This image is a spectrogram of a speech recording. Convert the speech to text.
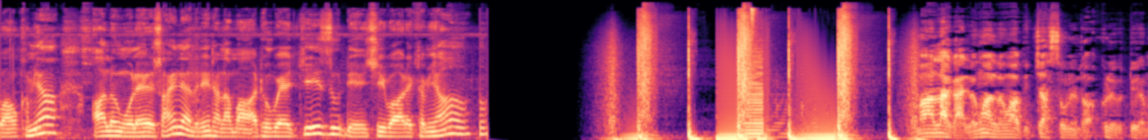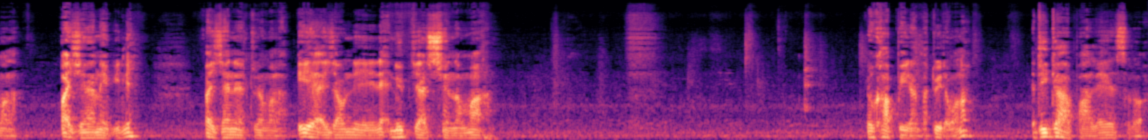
ပါအောင်ခင်ဗျာအားလုံးကိုလည်းဆိုင်းလန်သတင်းဌာနမှာအထူးပဲကျေးဇူးတင်ရှိပါတယ်ခင်ဗျာ မာလာကလုံးဝလုံးဝသူကြဆုံးနေတော့အခုလိုတွေ့ရမှာလားပိုက်ရန်နေပြီလေပိုက်ရန်နေတွေ့ရမှာလားအေးအကြောင်းနေနဲ့အနုပြရှင်တော်မှာဒုက္ခပေးတာတွေ့တယ်ဗောနော်အဓိကဘာလဲဆိုတော့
